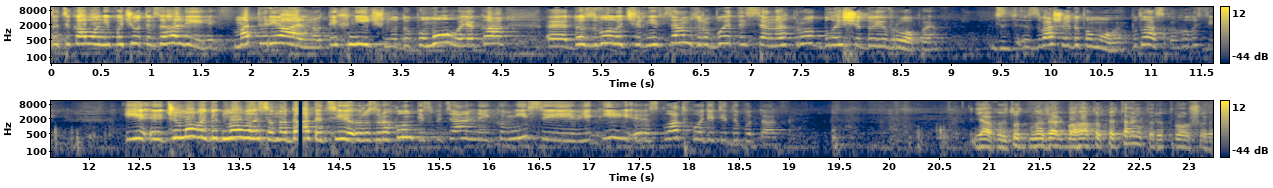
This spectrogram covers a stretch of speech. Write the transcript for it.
зацікавлені почути взагалі матеріально-технічну допомогу, яка е, дозволить чернівцям зробитися на крок ближче до Європи з, з вашою допомогою. Будь ласка, голосіть. І е, чому ви відмовилися надати ці розрахунки спеціальної комісії, в який е, склад входять і депутати? Дякую. Тут, на жаль, багато питань, перепрошую.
